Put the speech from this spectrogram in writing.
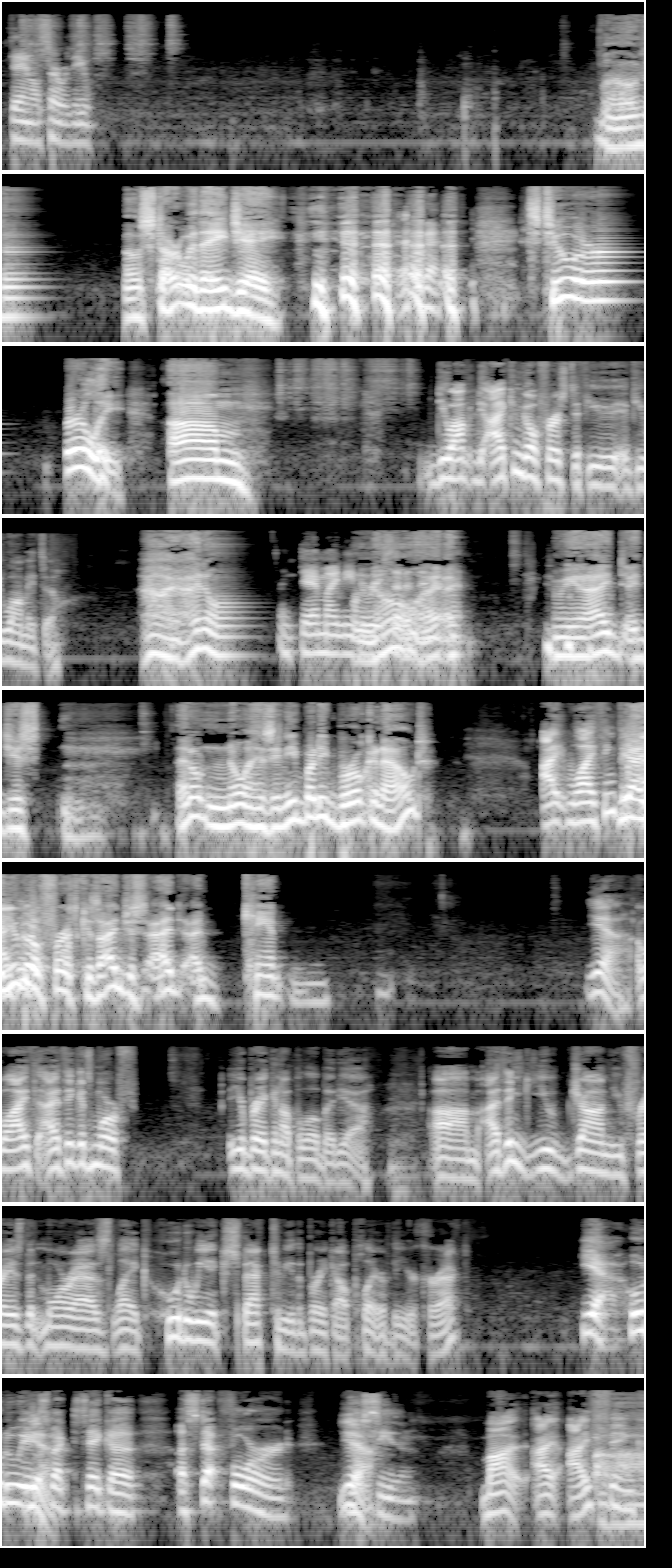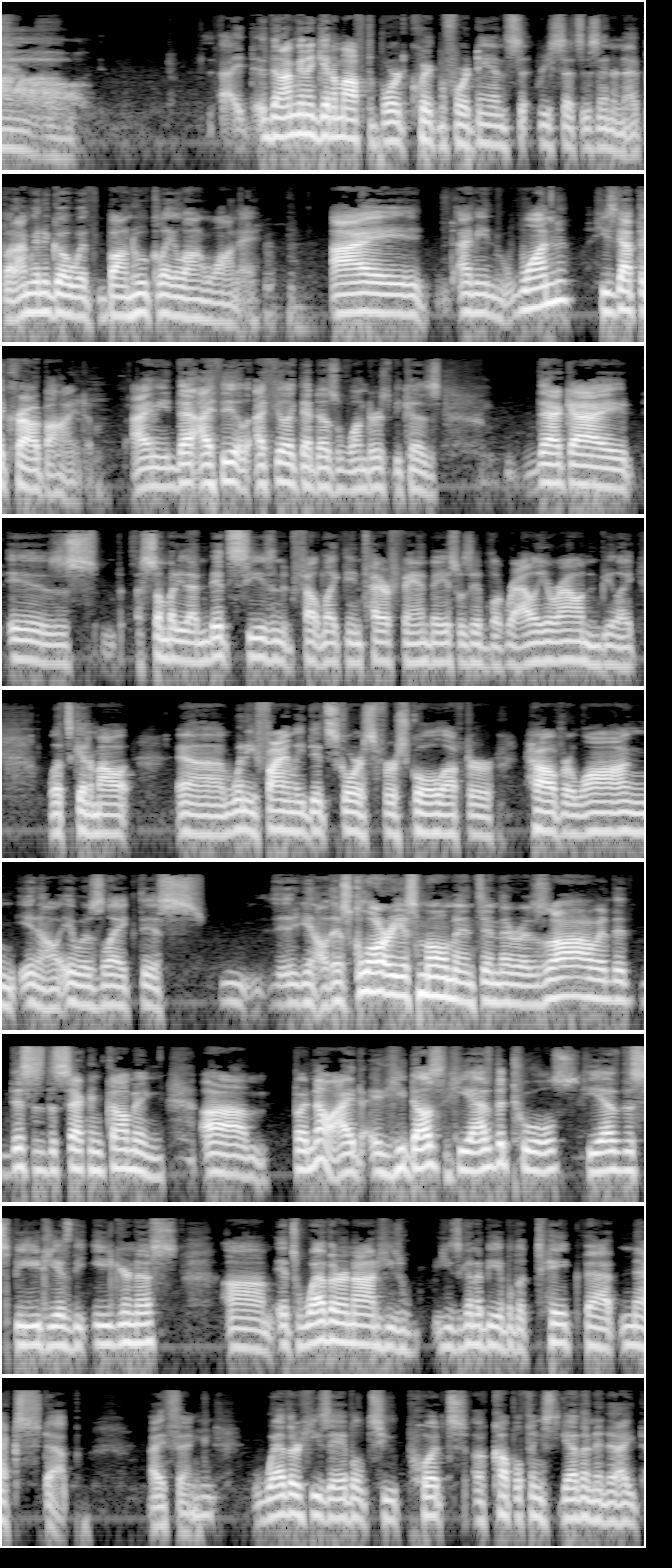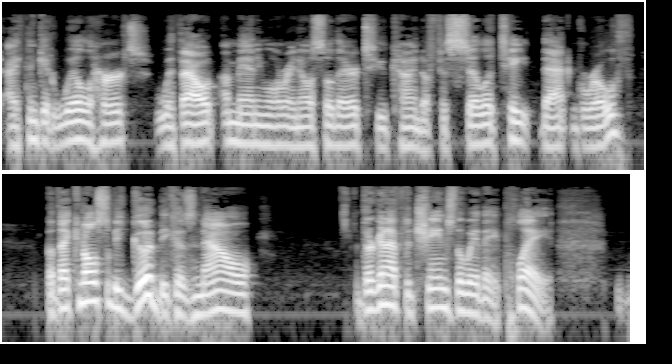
Dan, I'll start with you. Well, I'll start with AJ. okay. It's too early. Um, Do you want? I can go first if you if you want me to. I, I don't. Dan might need to reset his I, I, mean, I, I just I don't know. Has anybody broken out? I well, I think. That, yeah, you go first because I just I I can't. Yeah, well, I th- I think it's more. You're breaking up a little bit, yeah. Um, I think you, John, you phrased it more as like, who do we expect to be the breakout player of the year? Correct? Yeah. Who do we yeah. expect to take a, a step forward yeah. this season? My, I, I think. Oh. I, then I'm going to get him off the board quick before Dan resets his internet. But I'm going to go with Bonhukle Hlongwane. I, I mean, one, he's got the crowd behind him. I mean, that I feel, I feel like that does wonders because that guy is somebody that mid-season it felt like the entire fan base was able to rally around and be like, let's get him out. Uh, when he finally did score his first goal after however long, you know, it was like this, you know, this glorious moment, and there was oh, this is the second coming. Um, but no, I he does he has the tools, he has the speed, he has the eagerness. Um, it's whether or not he's he's going to be able to take that next step. I think. Mm-hmm whether he's able to put a couple things together, and I, I think it will hurt without Emmanuel Reynoso there to kind of facilitate that growth. But that can also be good because now they're going to have to change the way they play.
